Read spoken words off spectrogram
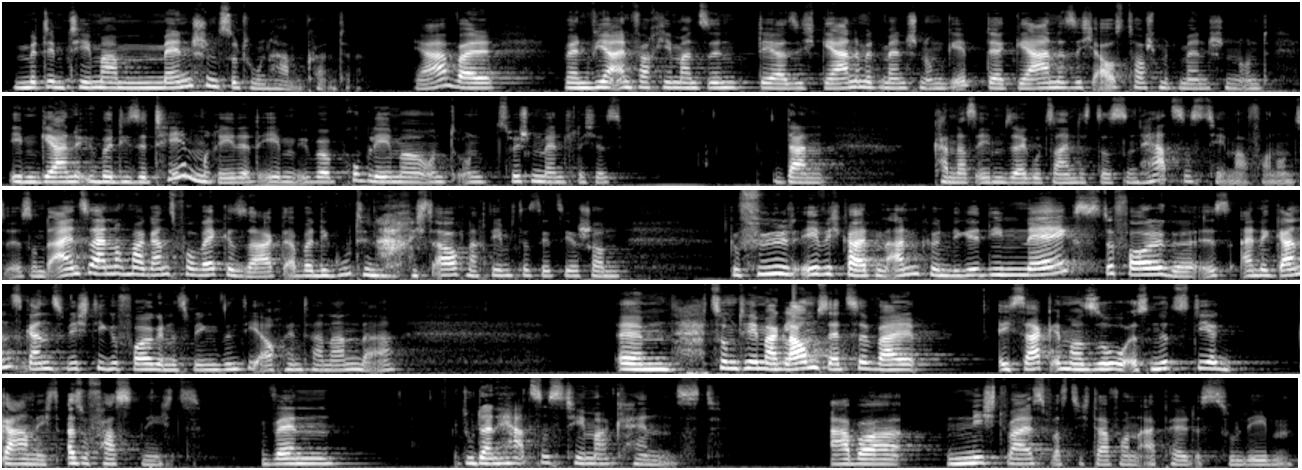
mit dem Thema Menschen zu tun haben könnte. Ja, weil wenn wir einfach jemand sind, der sich gerne mit Menschen umgibt, der gerne sich austauscht mit Menschen und eben gerne über diese Themen redet, eben über Probleme und, und Zwischenmenschliches, dann kann das eben sehr gut sein, dass das ein Herzensthema von uns ist. Und eins sei noch mal ganz vorweg gesagt, aber die gute Nachricht auch, nachdem ich das jetzt hier schon gefühlt Ewigkeiten ankündige, die nächste Folge ist eine ganz, ganz wichtige Folge, deswegen sind die auch hintereinander, ähm, zum Thema Glaubenssätze, weil ich sage immer so, es nützt dir gar nichts, also fast nichts, wenn du dein Herzensthema kennst, aber nicht weißt, was dich davon abhält, es zu leben.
